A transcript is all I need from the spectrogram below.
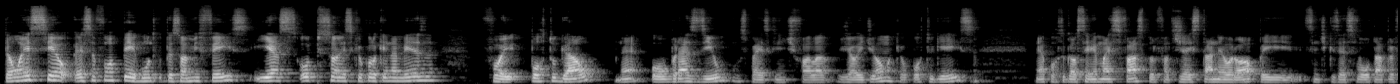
Então esse é, essa foi uma pergunta que o pessoal me fez e as opções que eu coloquei na mesa foi Portugal, né, ou Brasil, os países que a gente fala já o idioma, que é o português. Né, Portugal seria mais fácil pelo fato de já estar na Europa e se a gente quisesse voltar para a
